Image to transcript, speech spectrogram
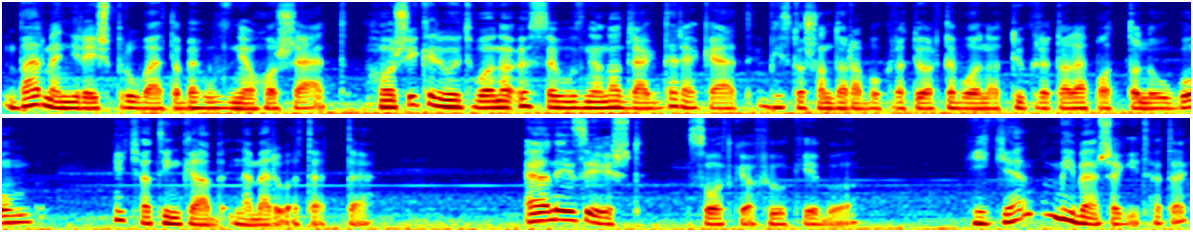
Bármennyire is próbálta behúzni a hasát, ha sikerült volna összehúzni a nadrág derekát, biztosan darabokra törte volna a tükröt a lepattanó gomb, így hát inkább nem erőltette. Elnézést! szólt ki a fülkéből. Igen, miben segíthetek?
